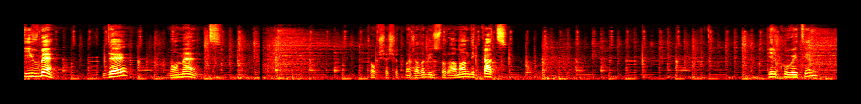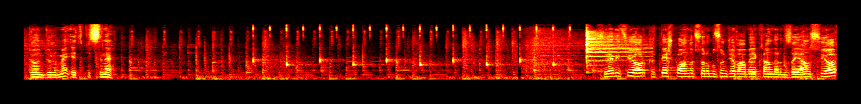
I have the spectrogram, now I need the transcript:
ivme D. Moment Çok şaşırtmacalı bir soru. Aman dikkat. Bir kuvvetin döndürme etkisine. Süre bitiyor. 45 puanlık sorumuzun cevabı ekranlarınıza yansıyor.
